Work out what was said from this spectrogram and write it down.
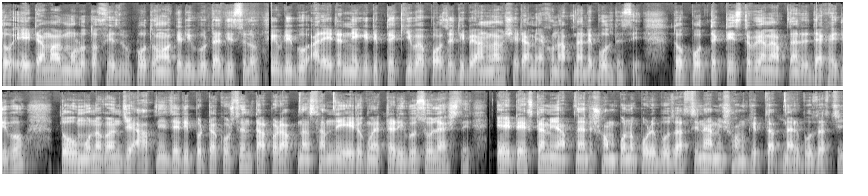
তো এটা আমার মূলত ফেসবুক প্রথম আমাকে রিভিউটা দিয়েছিলো। রিভিউ আর এটা নেগেটিভ থেকে কীভাবে পজিটিভে আনলাম সেটা আমি এখন আপনাদের বলতেছি। তো প্রত্যেকটা স্টেপে আমি আপনাদের দেখাই দিব। তো মনে করেন যে আপনি যে রিপোর্টটা করছেন তারপর আপনার সামনে এরকম একটা রিভিউ চলে আসছে। এই টেক্সটটা আমি আপনাদের সম্পূর্ণ পড়ে বোঝাচ্ছি না, আমি সংক্ষিপ্ত আপনাদের বোঝাচ্ছি।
